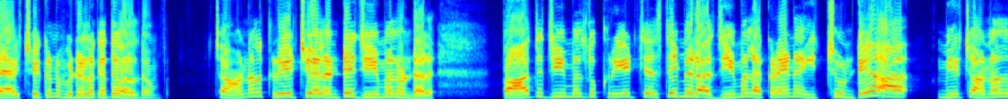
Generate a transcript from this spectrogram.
లైక్ చేయకుండా వీడియోలోకి అయితే వెళ్దాం. ఛానల్ క్రియేట్ చేయాలంటే జీమెయిల్ ఉండాలి. పాత జీమెయిల్తో క్రియేట్ చేస్తే మీరు ఆ జీమెయిల్ ఎక్కడైనా ఇచ్చి ఉంటే ఆ మీరు ఛానల్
